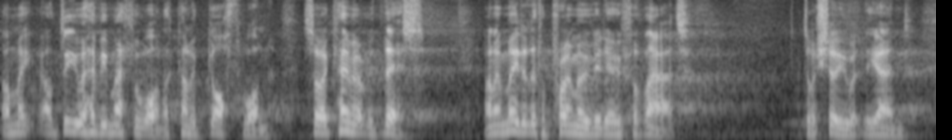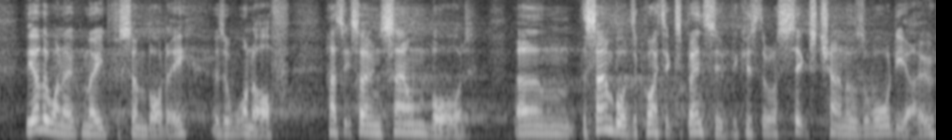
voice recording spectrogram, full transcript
I'll, make, I'll do you a heavy metal one, a kind of goth one. So I came up with this, and I made a little promo video for that. So I'll show you at the end. The other one I've made for somebody as a one-off has its own soundboard. Um, the soundboards are quite expensive because there are six channels of audio,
